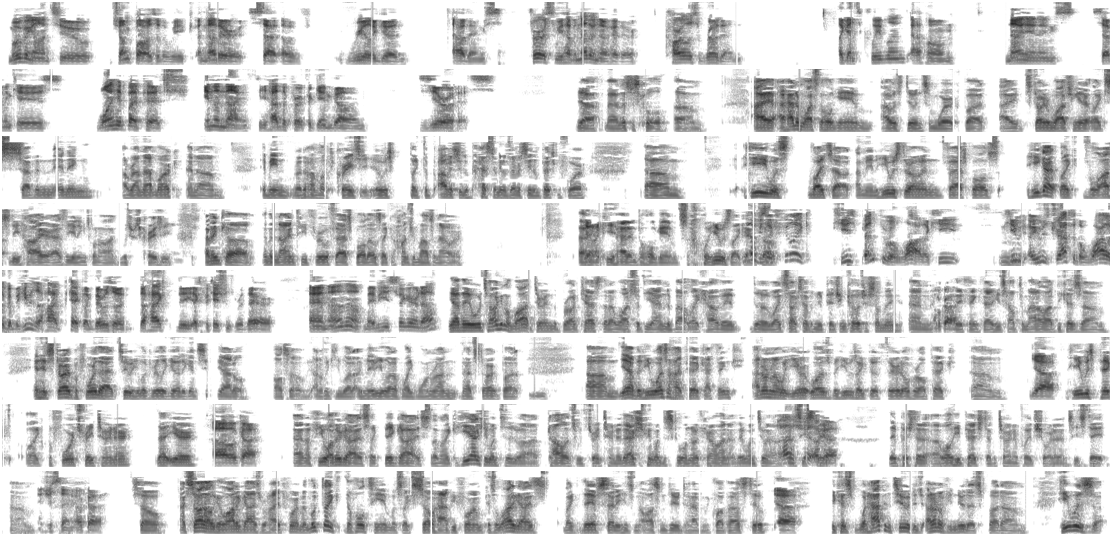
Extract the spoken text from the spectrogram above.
Moving on to junk balls of the week, another set of really good outings. First, we have another no hitter, Carlos Rodon, against Cleveland at home. Nine innings, seven Ks, one hit by pitch in the ninth. He had the perfect game going. Zero hits. Yeah, man, this is cool. Um, I I hadn't watched the whole game. I was doing some work, but I started watching it at like seven inning around that mark, and um, I mean, Rodon looked crazy. It was like the obviously the best anyone's ever seen him pitch before. Um, he was lights out. I mean, he was throwing fastballs. He got like velocity higher as the innings went on, which was crazy. I think uh, in the ninth he threw a fastball that was like hundred miles an hour. And Yeah. like he had it the whole game, so he was like, because I feel like he's been through a lot. Like he. He he was drafted a while ago, but he was a high pick. Like there was a the high the expectations were there, and I don't know. Maybe he's figuring it out. Yeah, they were talking a lot during the broadcast that I watched at the end about like how they the White Sox have a new pitching coach or something, and Okay. they think that he's helped him out a lot because um, in his start before that too, he looked really good against Seattle. Also, I don't think he let maybe he let up like one run that start, but Mhm. um, yeah, but he was a high pick. I think I don't know what year it was, but he was like the third overall pick Um, Yeah. he was picked like before Trey Turner that year, Oh, okay. and a few other guys, like big guys. And like he actually went to uh, college with Trey Turner. They actually went to school in North Carolina. They went to uh, Oh, NC shit. State. Okay. They pitched at uh, well, he pitched and Turner played short at NC State. Um, Interesting. Okay. so I saw that like a lot of guys were hyped for him. It looked like the whole team was like so happy for him because a lot of guys like they have said he's an awesome dude to have in the clubhouse too. Yeah. Because what happened too, did I don't know if you knew this, but um, he was, uh,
